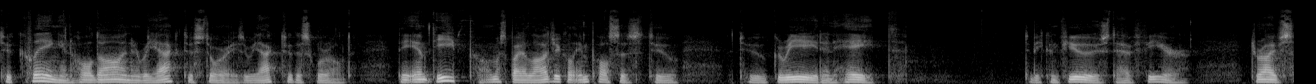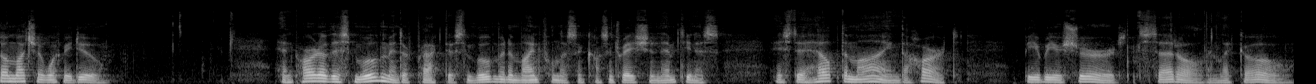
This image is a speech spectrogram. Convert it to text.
to cling and hold on and react to stories, react to this world. The deep, almost biological impulses to, to greed and hate, to be confused, to have fear, drive so much of what we do. And part of this movement of practice, the movement of mindfulness and concentration and emptiness, is to help the mind, the heart, be reassured, settle, and let go,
